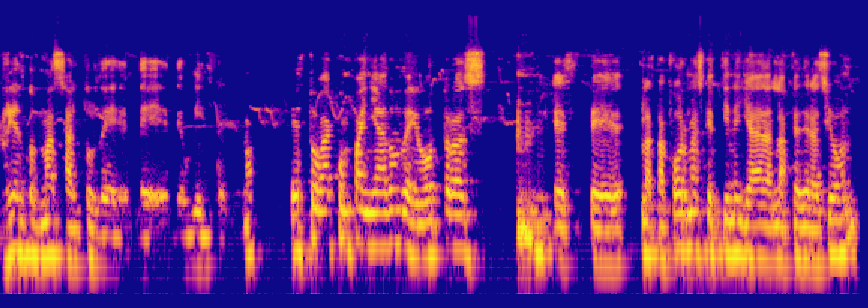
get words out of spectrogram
riesgos más altos de, de, un incendio. ¿no? Esto va acompañado de otras este, plataformas que tiene ya la federación,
